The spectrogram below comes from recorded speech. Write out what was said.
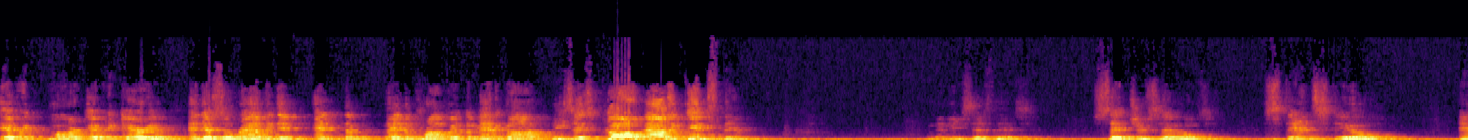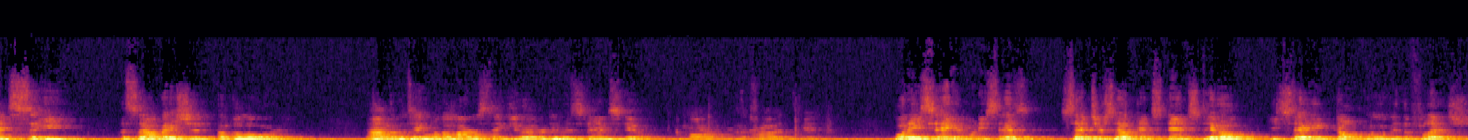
every part, every area, and they're surrounding them. And the and the prophet, the man of God, he says, "Go out against them." And then he says this: "Set yourselves, stand still, and see the salvation of the Lord." Now, I'm going to tell you one of the hardest things you ever do is stand still. Come on. That's right. What he's saying when he says, set yourself and stand still, he's saying, don't move in the flesh.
